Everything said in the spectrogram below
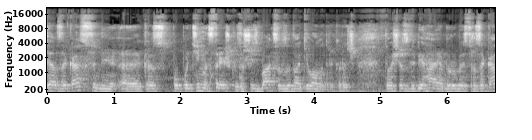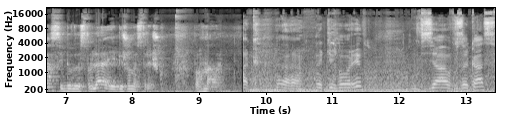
Я заказ собі е, якраз по путі на стрижку за 6 баксів за 2 кілометри. Коротше. То зараз вибігаю, беру швидко заказ, йду доставляю і біжу на стрижку. Погнали. Так, е, як і говорив, взяв заказ,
